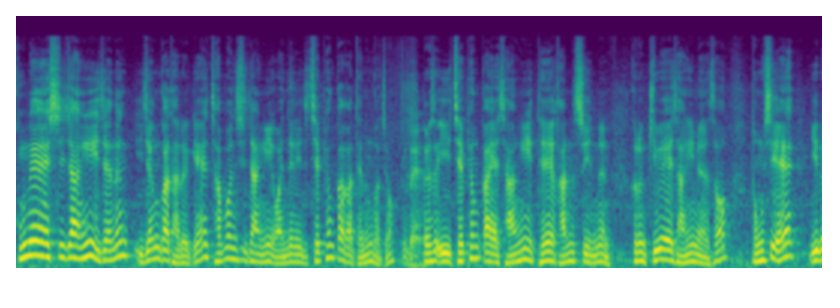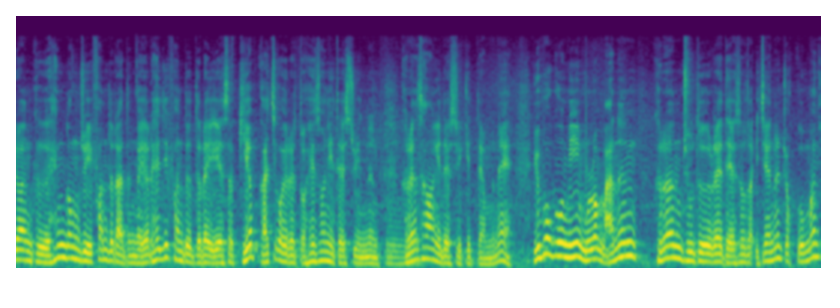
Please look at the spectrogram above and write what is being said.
국내 시장이 이제는 이전과 다르게 자본 시장이 완전히 이제 재평가가 되는 거죠. 네. 그래서 이 재평가의 장이 돼갈 수 있는 그런 기회의 장이면서 동시에 이런 그 행동주의 펀드라든가 여러 헤지 펀드들에 의해서 기업 가치가 오히려 또 훼손이 될 수 있는 그런 상황이 될 수 있기 때문에 유보금이 물론 많은 그런 주들에 대해서도 이제는 조금은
